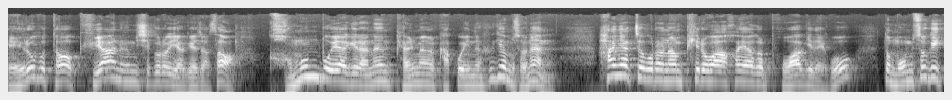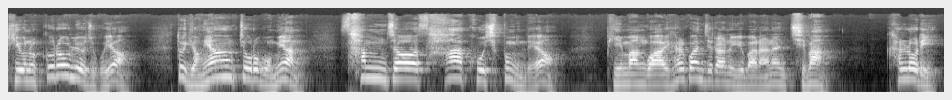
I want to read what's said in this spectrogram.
예로부터 귀한 음식으로 여겨져서 검은 보약이라는 별명을 갖고 있는 흑염소는 한약적으로는 피로와 허약을 보하게 되고 또 몸속의 기운을 끌어올려 주고요. 또 영양학적으로 보면 삼저 사고 식품인데요. 비만과 혈관 질환을 유발하는 지방, 칼로리,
